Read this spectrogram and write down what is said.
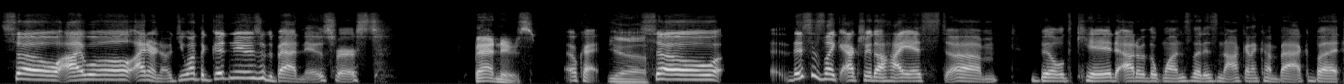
So, I will. I don't know. Do you want the good news or the bad news first? Bad news. Okay. yeah So, this is like actually the highest um, build kid out of the ones that is not going to come back. But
